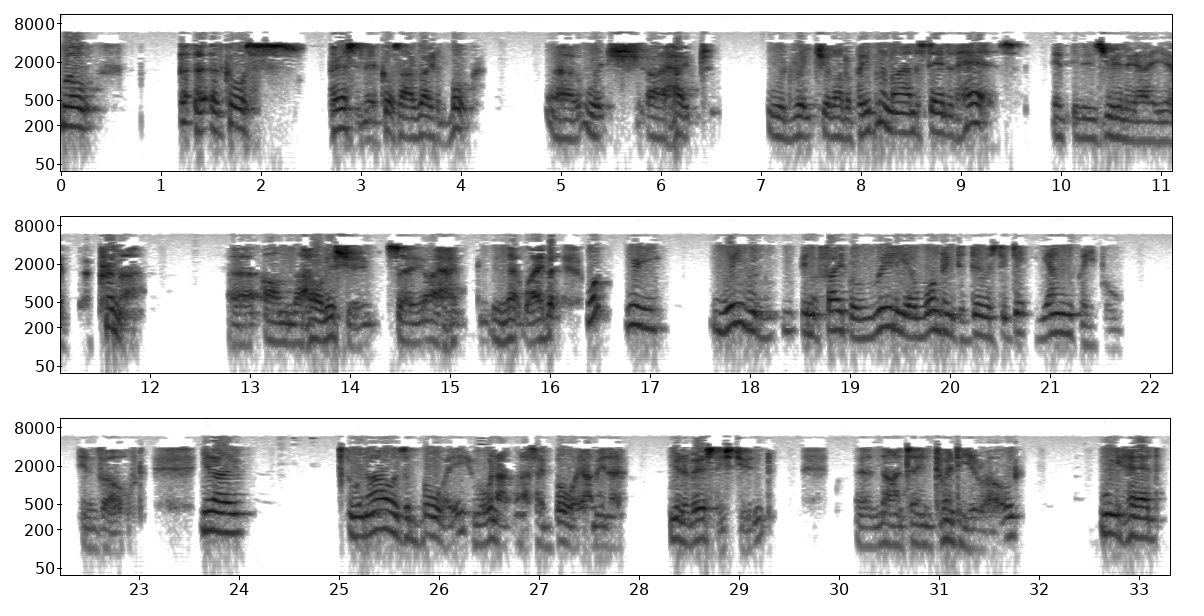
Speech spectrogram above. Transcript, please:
Well, uh, of course, personally, of course, I wrote a book uh, which I hoped would reach a lot of people, and I understand it has. it, it is really a, a primer uh, on the whole issue. So I hope in that way. But what we we would in a FOPA really are wanting to do is to get young people involved. You know, when I was a boy, well, when I, when I say boy, I mean a university student, a 19, 20 year old, we had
